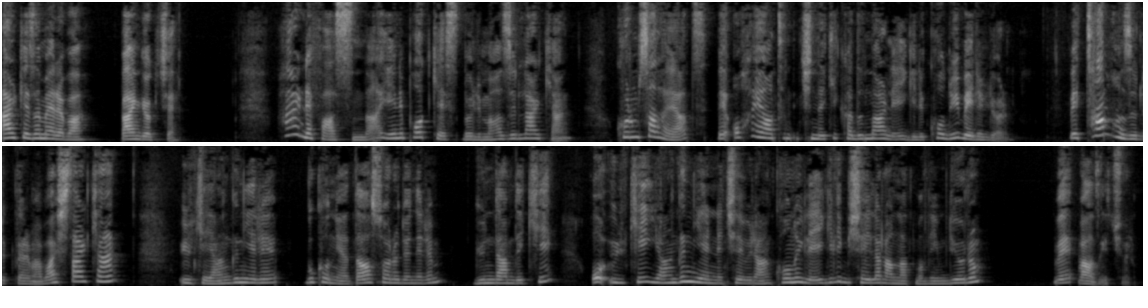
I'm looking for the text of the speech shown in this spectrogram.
Herkese merhaba, ben Gökçe. Her defasında yeni podcast bölümü hazırlarken kurumsal hayat ve o hayatın içindeki kadınlarla ilgili konuyu belirliyorum. Ve tam hazırlıklarıma başlarken ülke yangın yeri, bu konuya daha sonra dönerim, gündemdeki o ülkeyi yangın yerine çeviren konuyla ilgili bir şeyler anlatmalıyım diyorum ve vazgeçiyorum.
